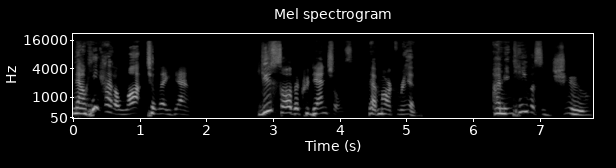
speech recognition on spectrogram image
Now, he had a lot to lay down. You saw the credentials that Mark read. I mean, he was a Jew,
